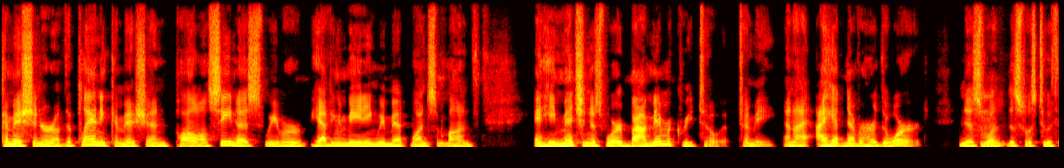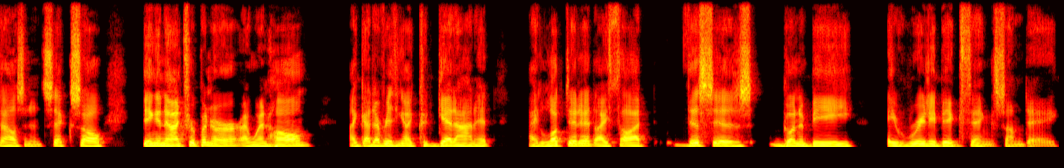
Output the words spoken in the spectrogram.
commissioner of the planning commission, Paul Alsenas, we were having a meeting. We met once a month, and he mentioned this word biomimicry to to me, and I, I had never heard the word. And this mm. was this was 2006. So, being an entrepreneur, I went home. I got everything I could get on it. I looked at it. I thought, this is going to be a really big thing someday.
